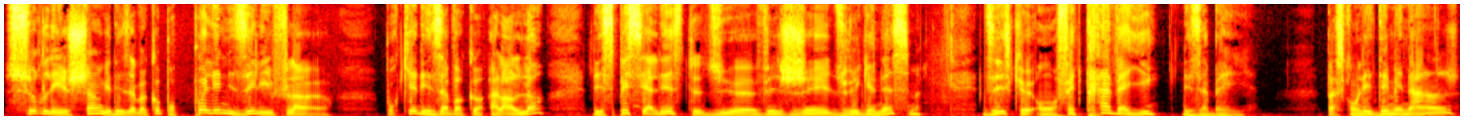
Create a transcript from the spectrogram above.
sur les champs où il y a des avocats pour polliniser les fleurs, pour qu'il y ait des avocats. Alors là, les spécialistes du, euh, du véganisme disent qu'on fait travailler les abeilles parce qu'on les déménage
